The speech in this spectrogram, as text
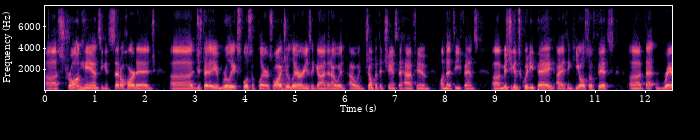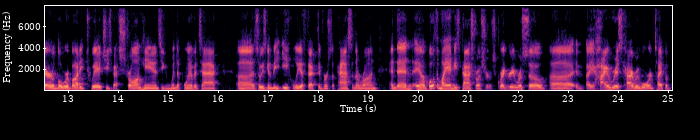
Uh, strong hands, he can set a hard edge. Uh, just a really explosive player. So Ojulari is a guy that I would I would jump at the chance to have him on that defense. Uh, Michigan's Kwity Paye, I think he also fits uh, that rare lower body twitch. He's got strong hands. He can win the point of attack. Uh, so he's going to be equally effective versus the pass and the run. And then, you know, both of Miami's pass rushers, Gregory Rousseau, uh, a high risk, high reward type of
